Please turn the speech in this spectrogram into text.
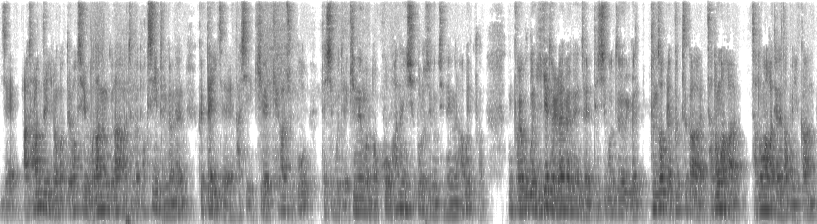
이제 아 사람들이 이런 것들을 확실히 원하는구나 같은 것도 확신이 들면은 그때 이제 다시 기획해가지고 대시보드에 기능으로 넣고 하는 식으로 지금 진행을 하고 있고요. 결국은 이게 되려면은 이제 대시보드 이거 분석 레포트가 자동화가 자동화가 되다 보니까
